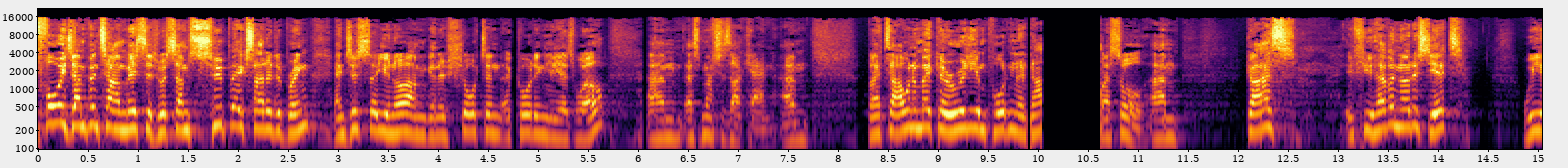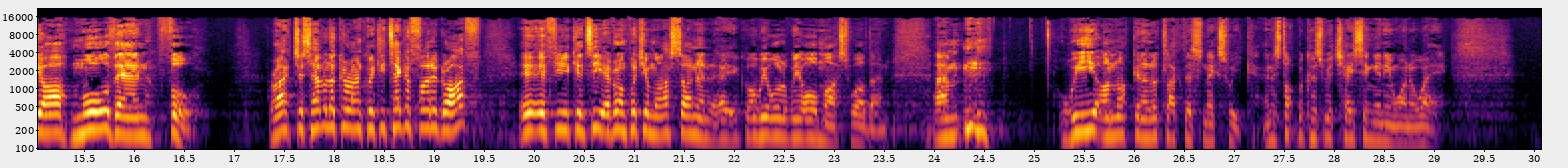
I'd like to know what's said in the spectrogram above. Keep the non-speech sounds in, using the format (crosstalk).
Before we jump into our message, which I'm super excited to bring, and just so you know, I'm going to shorten accordingly as well, um, as much as I can. Um, but I want to make a really important announcement to us all. Um, guys, if you haven't noticed yet, we are more than full. Right? Just have a look around quickly, take a photograph. If you can see, everyone put your masks on, and uh, we all we all masked. Well done. Um, (clears throat) we are not going to look like this next week, and it's not because we're chasing anyone away.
